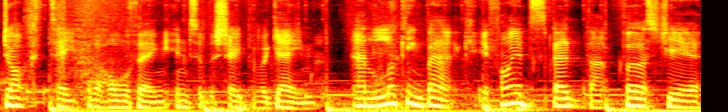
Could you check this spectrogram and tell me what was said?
duct tape the whole thing into the shape of a game. And looking back, if I had spent that first year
